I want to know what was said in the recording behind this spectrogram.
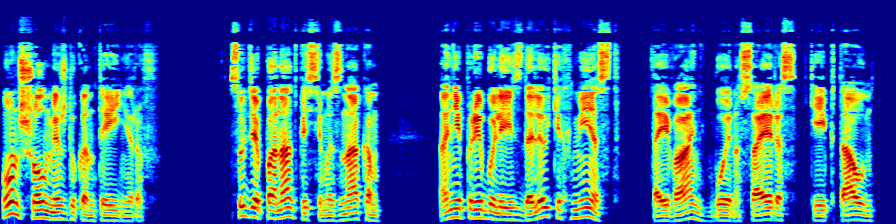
Он шел между контейнеров. Судя по надписям и знакам, они прибыли из далеких мест – Тайвань, Буэнос-Айрес, Кейптаун.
